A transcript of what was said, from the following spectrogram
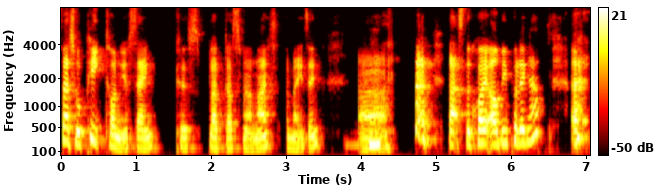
First of all, peak Tonya saying, because blood does smell nice, amazing. Uh, that's the quote I'll be pulling up.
